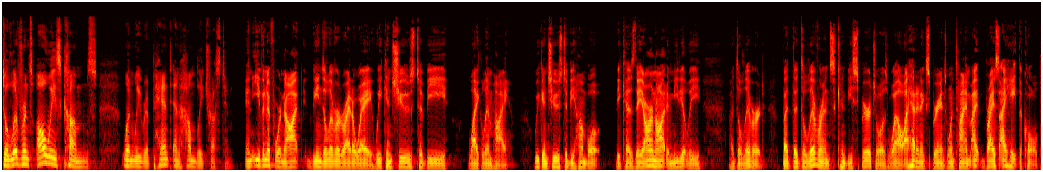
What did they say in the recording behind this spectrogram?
Deliverance always comes when we repent and humbly trust Him. And even if we're not being delivered right away, we can choose to be like Limhi. We can choose to be humble because they are not immediately uh, delivered. But the deliverance can be spiritual as well. I had an experience one time. I, Bryce, I hate the cold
